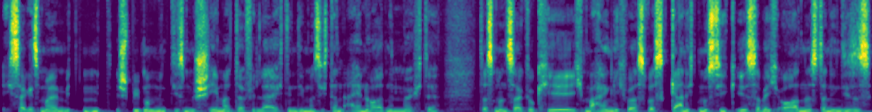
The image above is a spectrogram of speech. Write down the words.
ich sage jetzt mal, mit, mit, spielt man mit diesem Schemata vielleicht, in dem man sich dann einordnen möchte? Dass man sagt, okay, ich mache eigentlich was, was gar nicht Musik ist, aber ich ordne es dann in dieses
